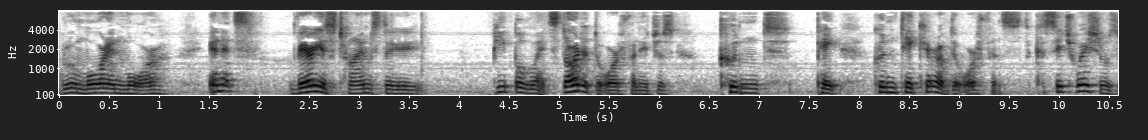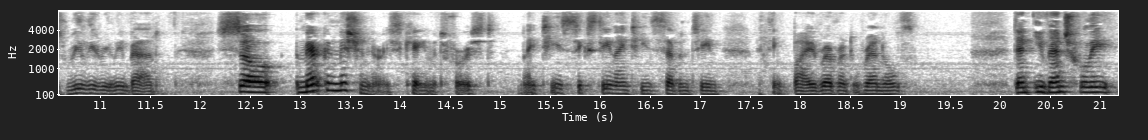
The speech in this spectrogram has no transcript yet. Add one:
grew more and more. And at various times, the people who had started the orphanages couldn't pay, couldn't take care of the orphans. The situation was really, really bad. So American missionaries came at first, 1916, 1917, I think by Reverend Reynolds. Then eventually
